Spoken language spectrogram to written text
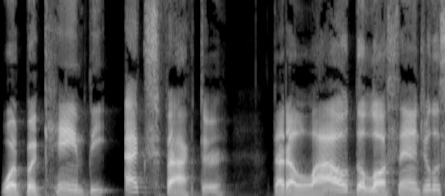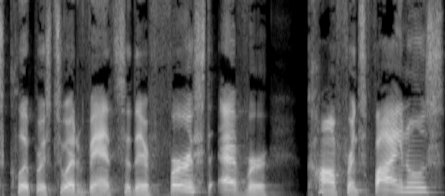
what became the X factor that allowed the Los Angeles Clippers to advance to their first ever conference finals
